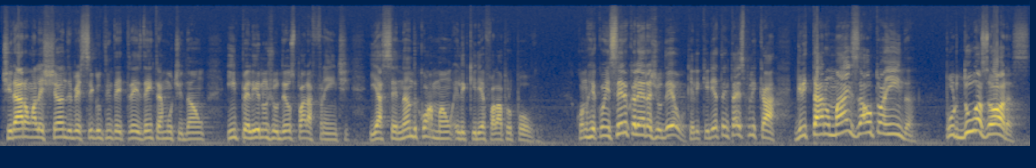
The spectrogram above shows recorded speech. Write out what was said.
tiraram Alexandre, versículo 33, dentre a multidão, impeliram os judeus para a frente e, acenando com a mão, ele queria falar para o povo. Quando reconheceram que ele era judeu, que ele queria tentar explicar, gritaram mais alto ainda, por duas horas.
